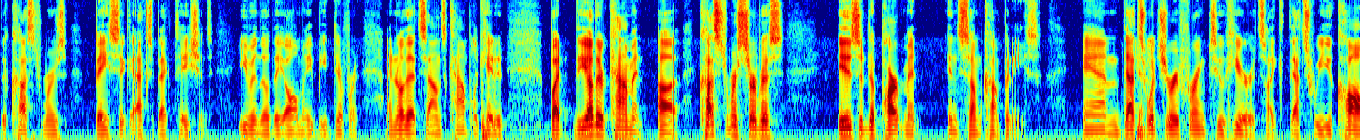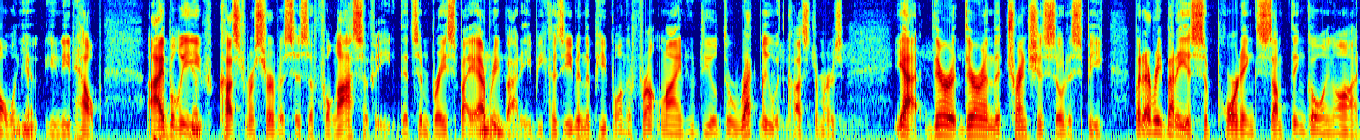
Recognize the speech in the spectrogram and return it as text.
the customer's basic expectations, even though they all may be different. I know that sounds complicated, but the other comment uh, customer service is a department in some companies. And that's yeah. what you're referring to here. It's like that's where you call when yeah. you, you need help. I believe yep. customer service is a philosophy that's embraced by mm-hmm. everybody mm-hmm. because even the people on the front line who deal directly with customers, yeah, they're they're in the trenches, so to speak, but everybody is supporting something going on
